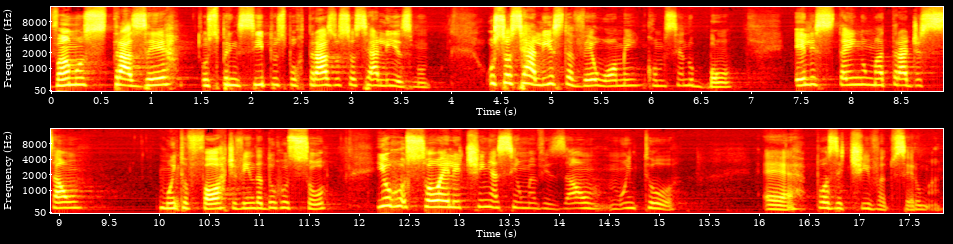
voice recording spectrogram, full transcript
Vamos trazer os princípios por trás do socialismo. O socialista vê o homem como sendo bom. Eles têm uma tradição muito forte vinda do Rousseau. E o Rousseau ele tinha assim uma visão muito é, positiva do ser humano.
